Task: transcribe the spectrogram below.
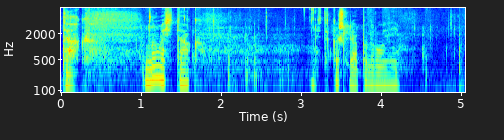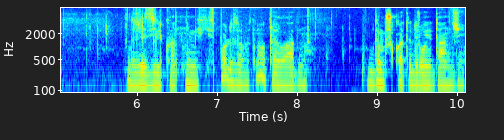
Так. Ну ось так. Ось така шляпа, друзі. Даже зілько не міг использувати, ну та й ладно. Будемо шукати другі данжі.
